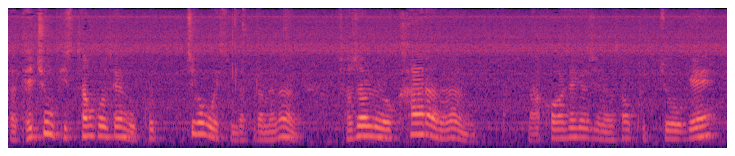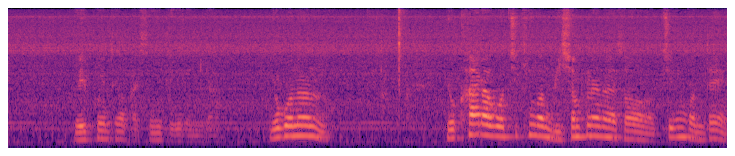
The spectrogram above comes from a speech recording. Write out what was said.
자, 대충 비슷한 곳에 놓고 찍어 보겠습니다. 그러면은 저절로 요 카라는 마커가 새겨지면서 그쪽에 웨이포인트가 발생이 되게 됩니다. 요거는 요 카라고 찍힌 건 미션 플래너에서 찍은 건데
